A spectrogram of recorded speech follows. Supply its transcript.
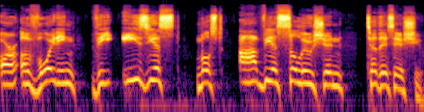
are avoiding the easiest, most obvious solution to this issue.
